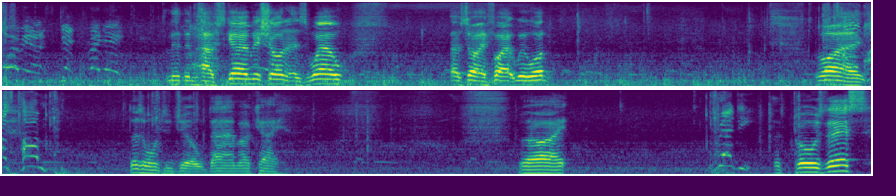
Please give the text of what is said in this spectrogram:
Warriors, get ready! Let them have skirmish on as well. I'm sorry, fight wheel on. Right. Doesn't want to duel. Damn, okay. Right. Ready! Let's pause this.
